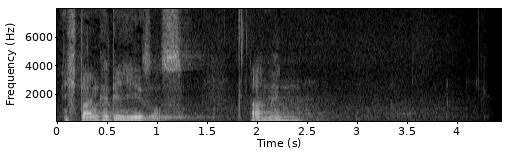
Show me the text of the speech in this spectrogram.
Ich danke dir, Jesus. Amen.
